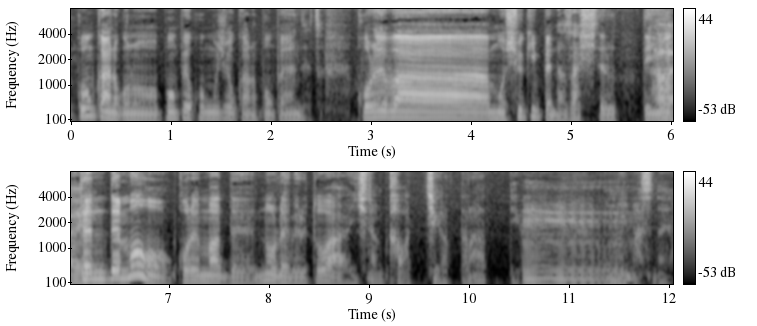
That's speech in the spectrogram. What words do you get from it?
ん、今回のこのポンペオ国務長官のポンペオ演説これはもう習近平名指ししてるっていう点でも、これまでのレベルとは一段変わ違ったなっていう思いますね。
